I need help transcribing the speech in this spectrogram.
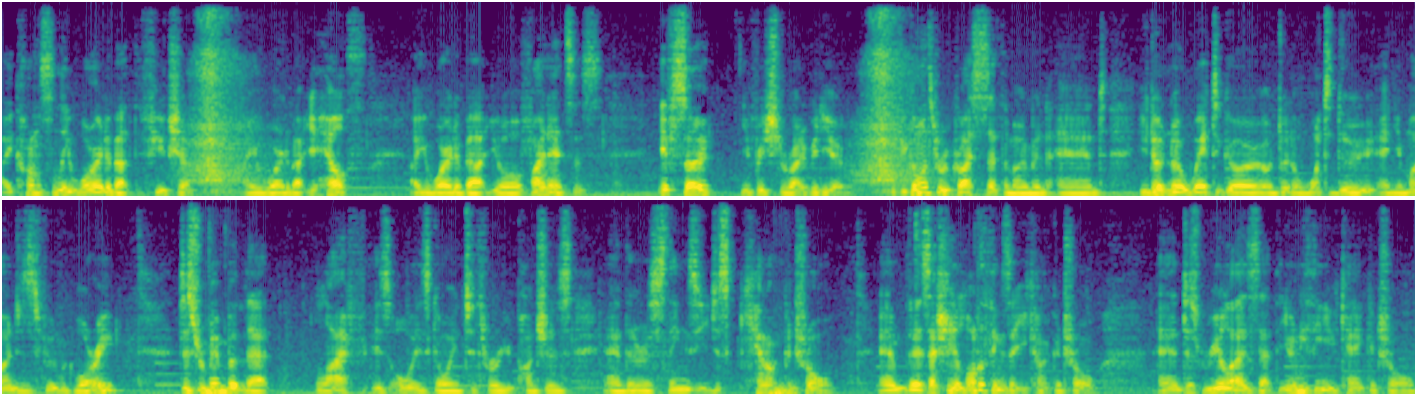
Are you constantly worried about the future? Are you worried about your health? Are you worried about your finances? If so, you've reached the right video. If you're going through a crisis at the moment and you don't know where to go or don't know what to do and your mind is filled with worry, just remember that life is always going to throw you punches and there is things you just cannot control. And there's actually a lot of things that you can't control and just realize that the only thing you can control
